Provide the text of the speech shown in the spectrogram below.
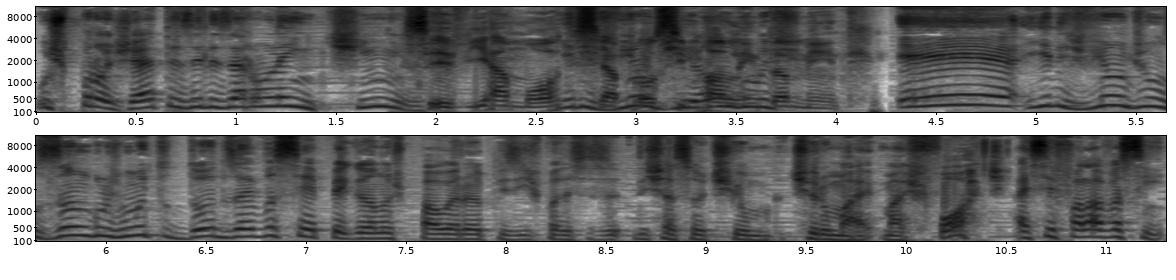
Os projéteis, eles eram lentinhos. Você via a morte se aproximar ângulos- lentamente. É, e eles vinham de uns ângulos muito doidos. Aí você ia pegando os power-ups pra deixar- deixar seu tiro, tiro mais, mais forte. Aí você falava assim:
